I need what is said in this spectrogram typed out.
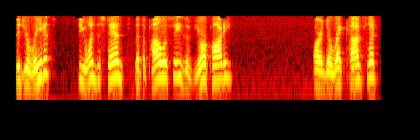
Did you read it? Do you understand that the policies of your party are in direct conflict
